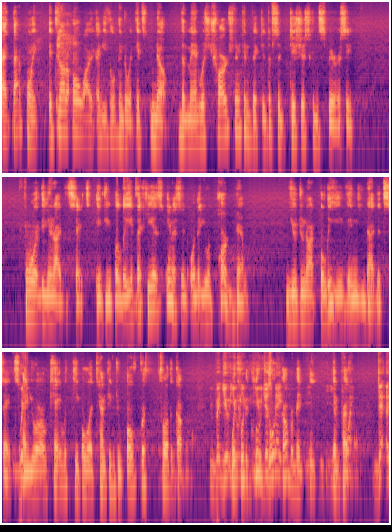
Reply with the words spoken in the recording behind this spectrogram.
at that point, it's not a, oh, I, I need to look into it. It's no. The man was charged and convicted of seditious conspiracy for the United States. If you believe that he is innocent or that you would pardon him, you do not believe in the United States. Which- and you are okay with people attempting to overthrow the government, But you, you, which would include you just your made government in, in point, president. D- uh,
